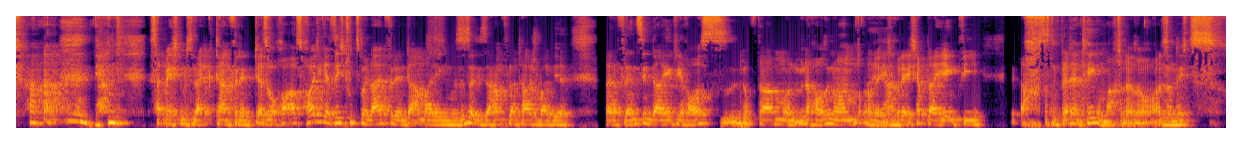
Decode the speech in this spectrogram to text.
wir haben, das hat mir echt ein bisschen leid getan für den, also aus heutiger Sicht tut es mir leid für den damaligen Besitzer dieser Hanfplantage, weil wir seine Pflänzchen da irgendwie rausgeluft haben und mit nach Hause genommen haben. Oder Ja. ich, oder ich habe da irgendwie, ach, das mit Blättern Tee gemacht oder so. Also nichts.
